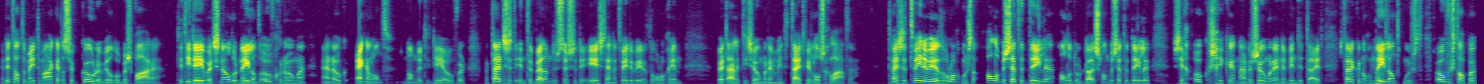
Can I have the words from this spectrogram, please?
En dit had ermee te maken dat ze kolen wilden besparen. Dit idee werd snel door Nederland overgenomen en ook Engeland nam dit idee over. Maar tijdens het interbellum, dus tussen de Eerste en de Tweede Wereldoorlog in, werd eigenlijk die zomer- en wintertijd weer losgelaten. Tijdens de Tweede Wereldoorlog moesten alle bezette delen, alle door Duitsland bezette delen, zich ook schikken naar de zomer- en de wintertijd. Sterker nog, Nederland moest overstappen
